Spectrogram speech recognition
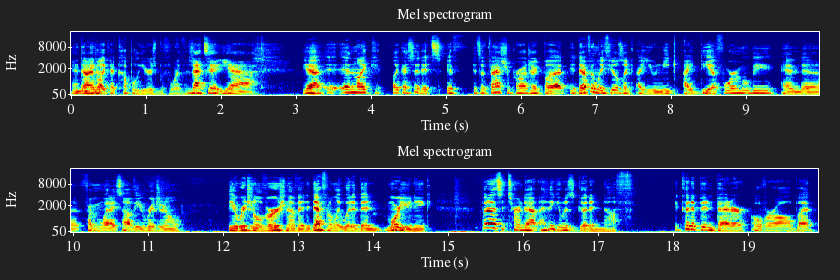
And then died like a couple years before this. That's it. Yeah. Yeah, and like like I said, it's if it's a fashion project, but it definitely feels like a unique idea for a movie. And uh, from what I saw, the original, the original version of it, it definitely would have been more unique. But as it turned out, I think it was good enough. It could have been better overall, but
